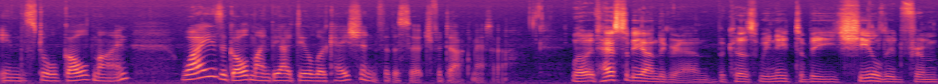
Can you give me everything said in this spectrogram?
in the Stawell gold mine. Why is a gold mine the ideal location for the search for dark matter? Well, it has to be underground because we need to be shielded from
